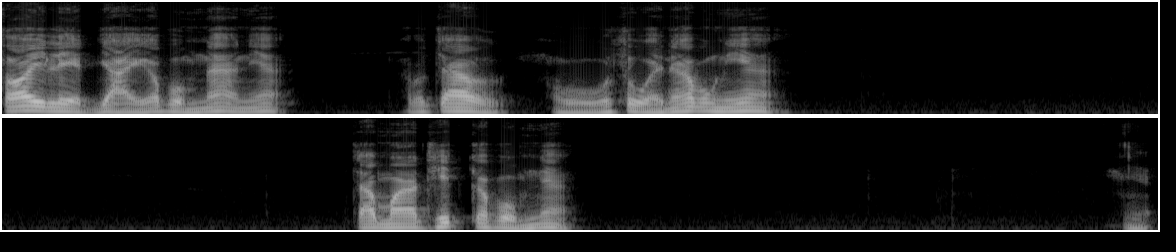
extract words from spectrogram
สร้อยเลดใหญ่ครับผมนะอันเนี้ยข้าพเจ้าโอ้โหสวยนะครับตรงนี้จำวันอาทิตย์ครับผมเนี่ยเนี่ย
